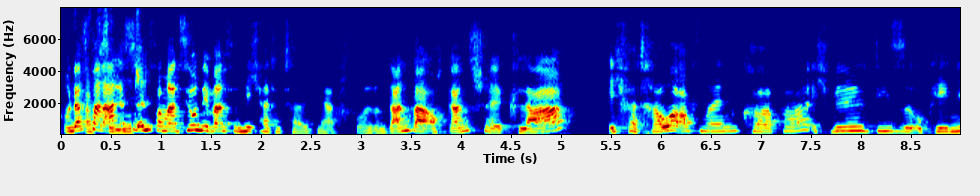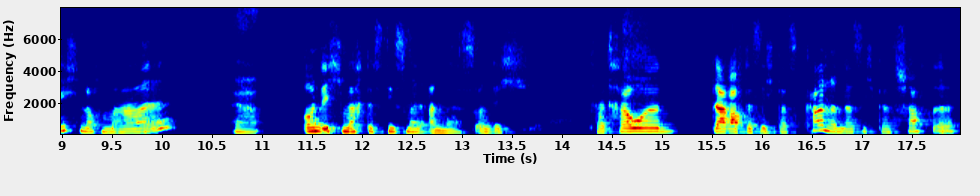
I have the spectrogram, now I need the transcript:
Und das Absolut. waren alles so Informationen, die waren für mich halt total wertvoll. Und dann war auch ganz schnell klar, ich vertraue auf meinen Körper, ich will diese OP nicht nochmal. Ja. Und ich mache das diesmal anders. Und ich vertraue darauf, dass ich das kann und dass ich das schaffe.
